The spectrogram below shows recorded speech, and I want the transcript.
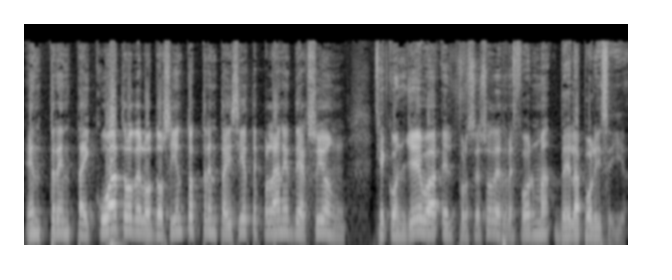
en 34 de los 237 planes de acción que conlleva el proceso de reforma de la policía.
